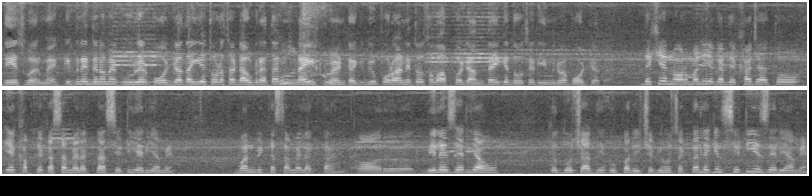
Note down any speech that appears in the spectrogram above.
देश भर में? कितने दिनों में कुरियर पहुँच जाता है? ये थोड़ा सा डाउट रहता है नई स्टूडेंट का क्योंकि पुराने तो सब आपको जानते हैं कि दो से तीन दिन में पहुँच जाता है। देखिए नॉर्मली अगर देखा जाए तो एक हफ़्ते का समय लगता है सिटी एरिया में। वन वीक का समय लगता है और विलेज एरिया हो तो दो चार दिन ऊपर नीचे भी हो सकता है। लेकिन सिटीज़ एरिया में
